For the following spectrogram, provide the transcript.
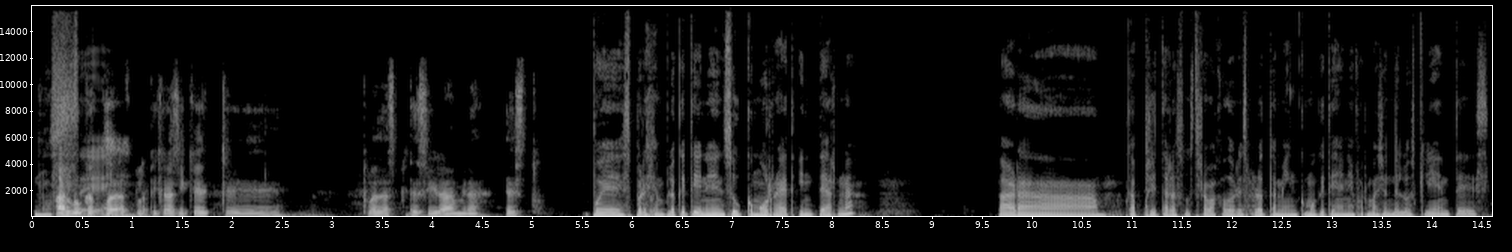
no Algo que puedas platicar así que, que puedas decir, ah, mira, esto. Pues, por ejemplo, que tienen su como red interna para capacitar a sus trabajadores, pero también como que tienen información de los clientes.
